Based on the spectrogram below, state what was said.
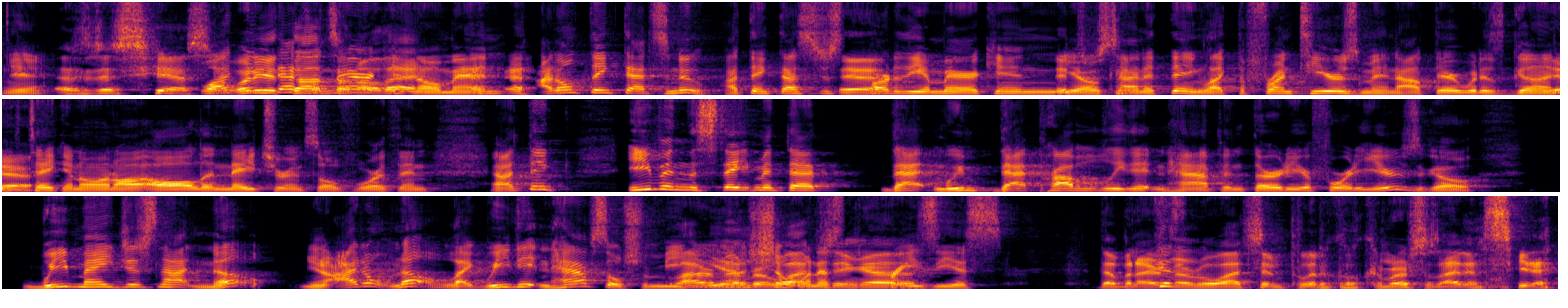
Yeah. It's just, yeah. So well, what are your thoughts American, on all that? No, man. I don't think that's new. I think that's just yeah. part of the American, you know, kind of thing. Like the frontiersman out there with his gun, yeah. taking on all, all in nature and so forth. And, and I think even the statement that that we that probably didn't happen 30 or 40 years ago. We may just not know. You know, I don't know. Like we didn't have social media well, showing watching, us the uh, craziest no, but I remember watching political commercials. I didn't see that.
